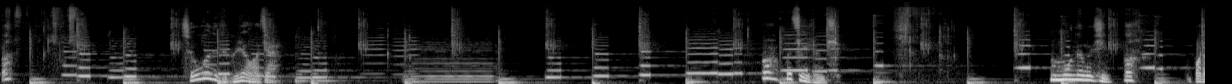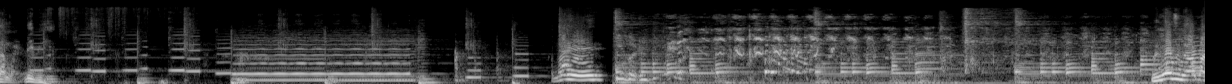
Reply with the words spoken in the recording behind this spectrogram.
啊，小伙子是个洋画家。啊，我真生气。我摸那么气啊，包大妈，你别。干嘛？一个人。没那么聊嘛。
